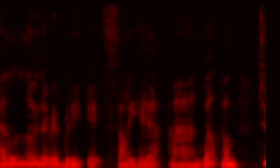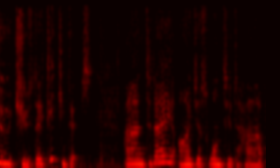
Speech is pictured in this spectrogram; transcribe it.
Hello there everybody, it's Sally here and welcome to Tuesday Teaching Tips. And today I just wanted to have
